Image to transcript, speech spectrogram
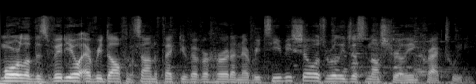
Moral of this video, every dolphin sound effect you've ever heard on every TV show is really just an Australian crack Tweety.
